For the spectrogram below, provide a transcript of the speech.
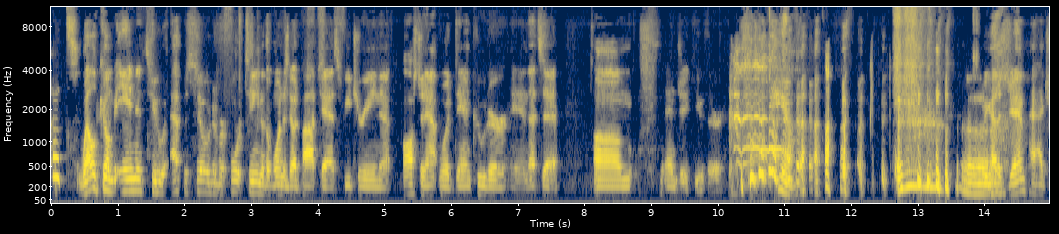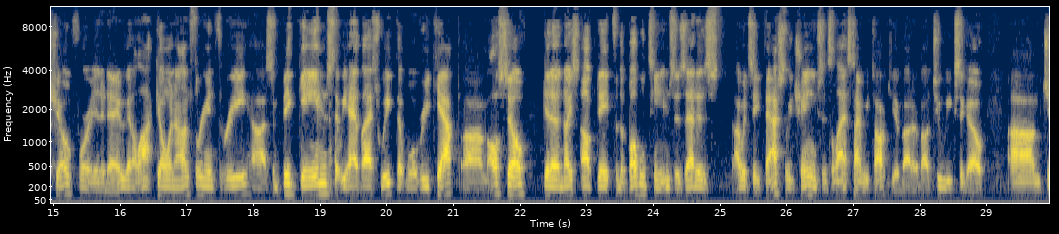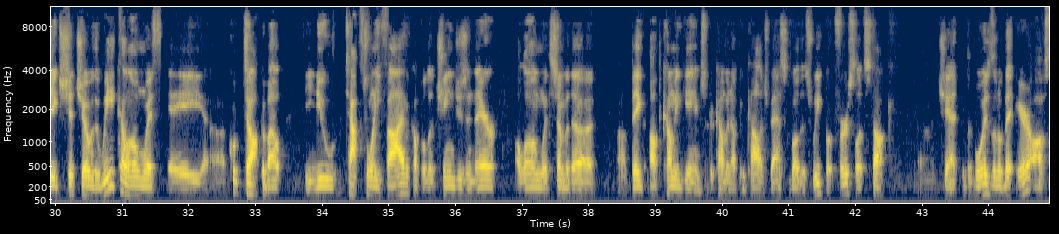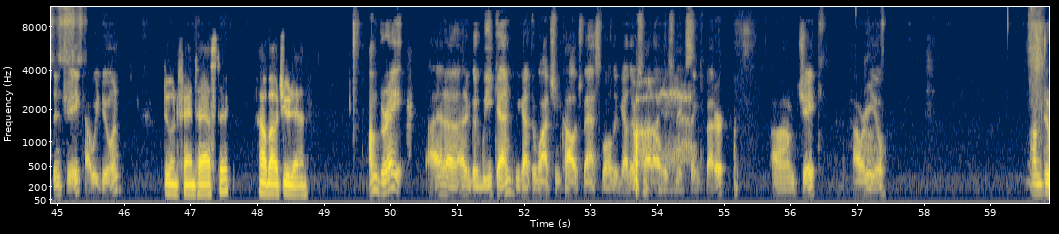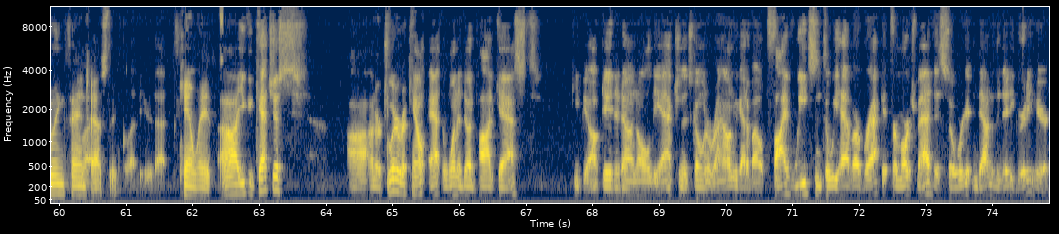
What? Welcome in to episode number 14 of the One and Done podcast featuring Austin Atwood, Dan Cooter, and that's it. Um, and Jake Uther. Damn. we got a jam-packed show for you today. We got a lot going on, three and three. Uh, some big games that we had last week that we'll recap. Um, also, get a nice update for the bubble teams, as that is, I would say, vastly changed since the last time we talked to you about it about two weeks ago. Um, Jake's shit show of the week, along with a uh, quick talk about the new top 25, a couple of changes in there, along with some of the uh, big upcoming games that are coming up in college basketball this week. But first, let's talk, uh, chat with the boys a little bit here. Austin, Jake, how we doing? Doing fantastic. How about you, Dan? I'm great. I had a, had a good weekend. We got to watch some college basketball together, so that Oh, always yeah. makes things better. Um, Jake, how are you? I'm doing fantastic. Glad to hear that. Can't wait. Uh, you can catch us uh, on our Twitter account at the One and Done Podcast. Keep you updated on all the action that's going around. We got about five weeks until we have our bracket for March Madness, so we're getting down to the nitty gritty here.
